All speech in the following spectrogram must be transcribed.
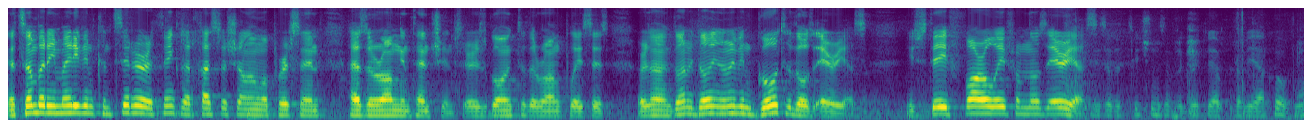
That somebody might even consider or think that chas v'shalom a person has the wrong intentions or is going to the wrong places or don't, don't, don't even go to those areas. You stay far away from those areas. These are the teachings of the great Rabbi Yaakov, no?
